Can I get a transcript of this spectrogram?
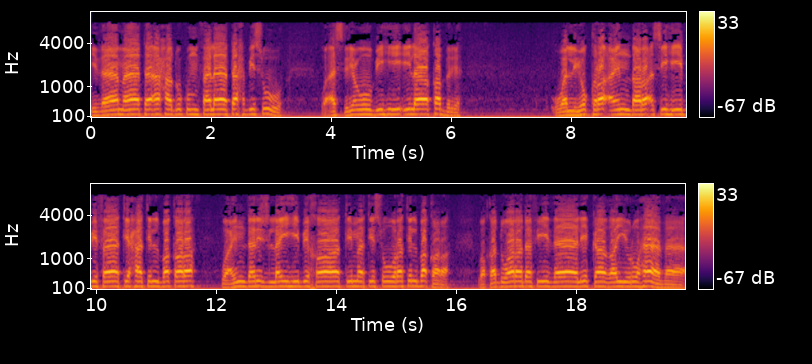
إذا مات أحدكم فلا تحبسوه وأسرعوا به إلى قبره. وليقرأ عند رأسه بفاتحة البقرة وعند رجليه بخاتمة سورة البقرة. وقد ورد في ذلك غير هذا.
